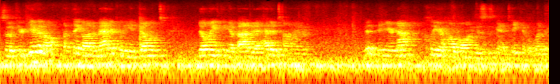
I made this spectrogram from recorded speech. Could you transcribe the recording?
So if you're given a a thing automatically and don't know anything about it ahead of time, then you're not clear how long this is going to take in the limit.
